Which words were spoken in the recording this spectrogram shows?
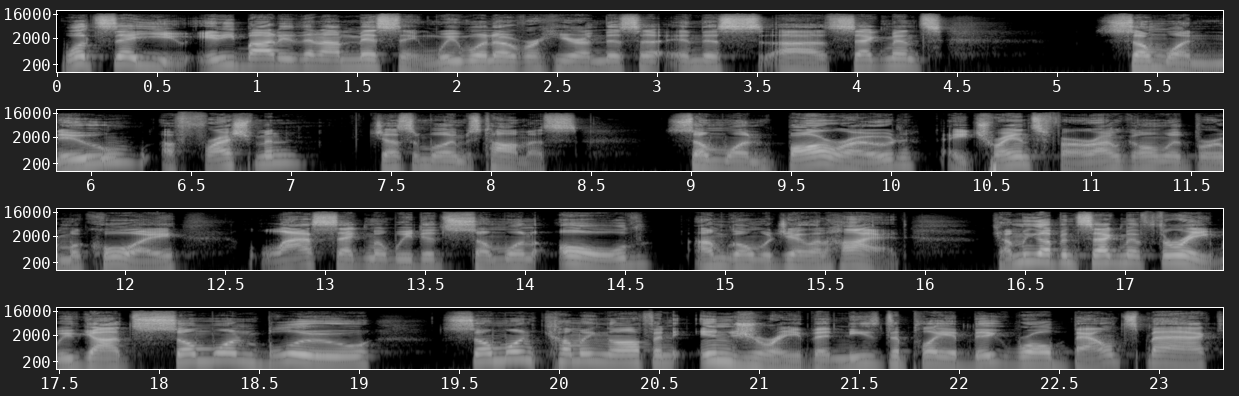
what say you? Anybody that I'm missing? We went over here in this uh, in this uh, segment. Someone new, a freshman, Justin Williams Thomas someone borrowed a transfer. I'm going with Bru McCoy. Last segment, we did someone old. I'm going with Jalin Hyatt. Coming up in segment three, we've got someone blue, someone coming off an injury that needs to play a big role, bounce back,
